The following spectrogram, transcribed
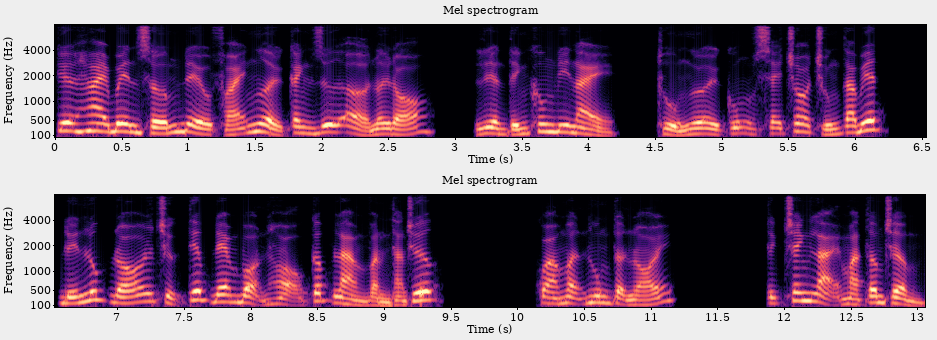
Kia hai bên sớm đều phái người canh giữ ở nơi đó, liền tính không đi này, thủ người cũng sẽ cho chúng ta biết, đến lúc đó trực tiếp đem bọn họ cấp làm vằn thắng trước. Quả mận hung tận nói. Tịch tranh lại mà tâm trầm,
